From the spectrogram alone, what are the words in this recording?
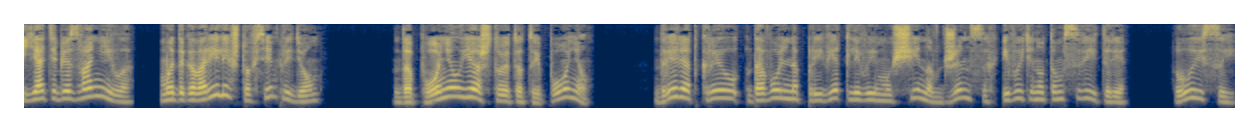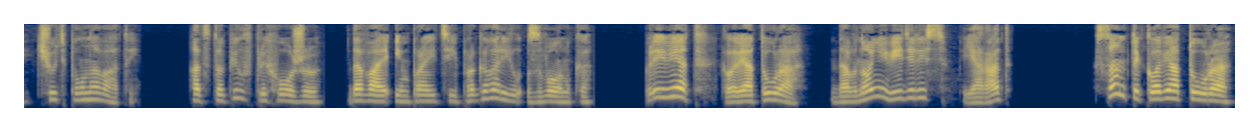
«Я тебе звонила. Мы договорились, что всем придем. «Да понял я, что это ты понял. Дверь открыл довольно приветливый мужчина в джинсах и вытянутом свитере, лысый, чуть полноватый. Отступил в прихожую, давая им пройти, проговорил звонко. «Привет, клавиатура! Давно не виделись, я рад». «Сам ты клавиатура,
